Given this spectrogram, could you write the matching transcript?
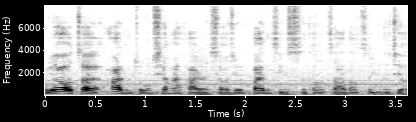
不要在暗中陷害他人，小心搬起石头砸到自己的脚。”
